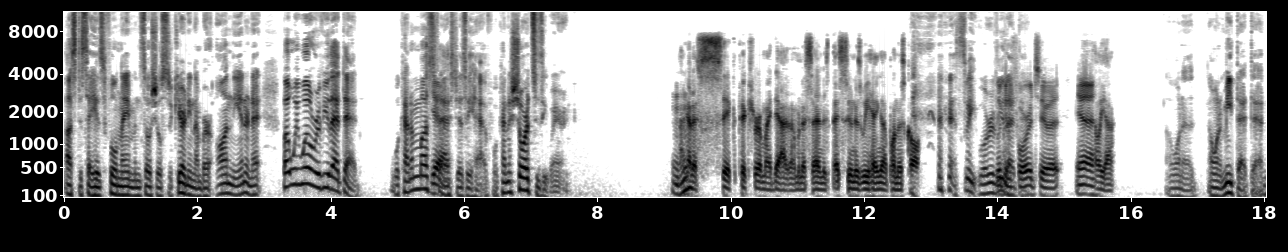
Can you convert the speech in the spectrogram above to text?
us to say his full name and social security number on the internet. But we will review that dad. What kind of mustache does he have? What kind of shorts is he wearing? I Mhm. got a sick picture of my dad. I'm going to send as, as soon as we hang up on this call. Sweet. We'll review Looking that. forward to it. Yeah. Hell yeah. I want to. I want to meet that dad.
